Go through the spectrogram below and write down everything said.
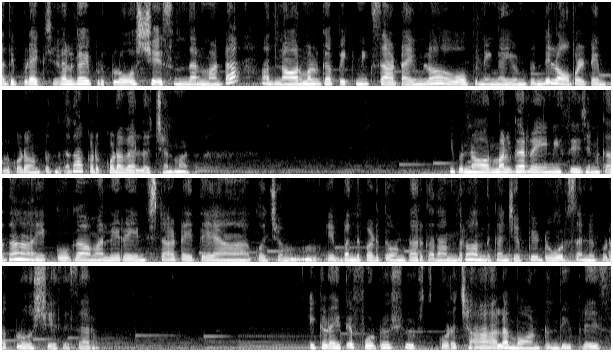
అది ఇప్పుడు యాక్చువల్గా ఇప్పుడు క్లోజ్ చేసి ఉందన్నమాట అది నార్మల్గా పిక్నిక్స్ ఆ టైంలో ఓపెనింగ్ అయి ఉంటుంది. లోపల టెంపుల్ కూడా ఉంటుంది కదా అక్కడికి కూడా వెళ్ళొచ్చు అనమాట ఇప్పుడు నార్మల్గా రైనీ సీజన్ కదా ఎక్కువగా మళ్ళీ రెయిన్ స్టార్ట్ అయితే కొంచెం ఇబ్బంది పడుతూ ఉంటారు కదా అందరూ. అందుకని చెప్పి డోర్స్ అన్నీ కూడా క్లోజ్ చేసేసారు. ఇక్కడైతే ఫోటోషూట్స్ కూడా చాలా బాగుంటుంది ఈ ప్లేస్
